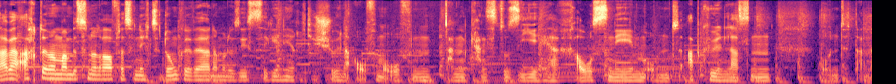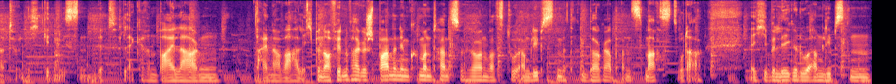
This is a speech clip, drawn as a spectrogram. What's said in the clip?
Dabei achte immer mal ein bisschen darauf, dass sie nicht zu dunkel werden, aber du siehst, sie gehen hier richtig schön auf im Ofen. Dann kannst du sie herausnehmen und abkühlen lassen und dann natürlich genießen mit leckeren Beilagen deiner Wahl. Ich bin auf jeden Fall gespannt, in den Kommentaren zu hören, was du am liebsten mit deinen Burger Buns machst oder welche Belege du am liebsten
